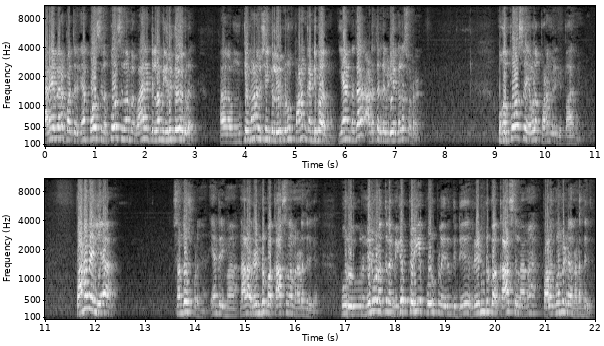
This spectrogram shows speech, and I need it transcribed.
நிறைய பேரை பார்த்துருக்கேன் போஸ் இல்லை போஸ் இல்லாமல் வாலெட் இல்லாமல் இருக்கவே கூடாது. அதில் முக்கியமான விஷயங்கள் இருக்கணும் பணம் கண்டிப்பாக இருக்கணும். ஏன்றத அடுத்தடுத்த வீடியோக்கள்ல சொல்கிறேன் உங்கள் போஸ்ல எவ்வளோ பணம் இருக்கு பாருங்கள் பணமே இல்லையா? சந்தோஷப்படுங்க. ஏன் தெரியுமா? நான் ரெண்டு ரூபாய் காசு இல்லாமல் நடந்திருக்கேன். ஒரு ஒரு நிறுவனத்தில் மிகப்பெரிய பொறுப்பில் இருந்துட்டு ரெண்டு ரூபாய் காசு இல்லாமல் பல கிலோமீட்டர் நடந்திருக்கு.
